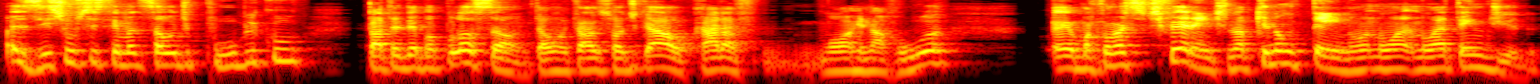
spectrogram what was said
mas existe um sistema de saúde público para atender a população. Então, aquela só de ah, o cara morre na rua, é uma conversa diferente, não é porque não tem, não, não, é, é atendido.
